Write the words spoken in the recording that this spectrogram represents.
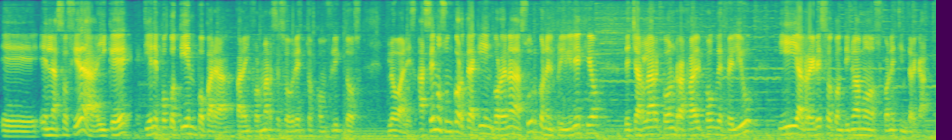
eh, en la sociedad y que tiene poco tiempo para, para, informarse sobre estos conflictos globales. Hacemos un corte aquí en Coordenada Sur con el privilegio de charlar con Rafael Poc de Feliu y al regreso continuamos con este intercambio.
